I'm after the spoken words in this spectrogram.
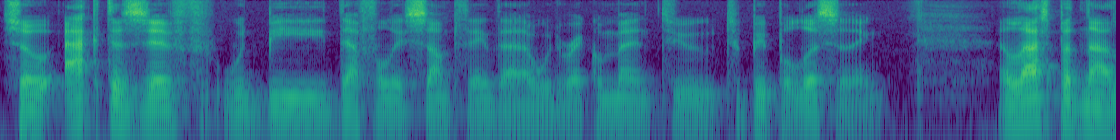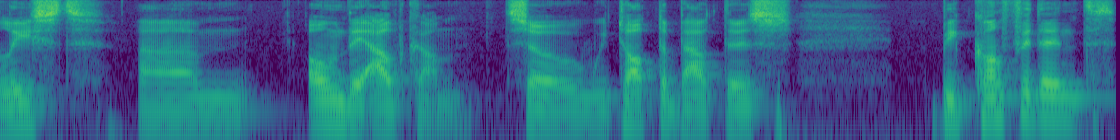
So, act as if would be definitely something that I would recommend to, to people listening. And last but not least, um, own the outcome. So, we talked about this. Be confident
